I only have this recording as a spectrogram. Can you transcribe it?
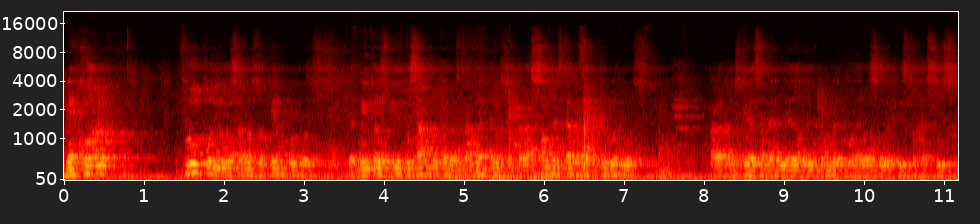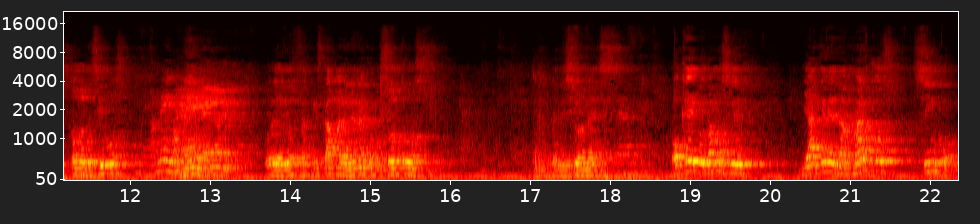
mejor fruto, Dios, a nuestro tiempo, Dios. Permite, Espíritu Santo, que nuestra mente, nuestro corazón esté receptivo, Dios, para que nos quieras saber el día de hoy, en nombre poderoso de Cristo Jesús. ¿Todos decimos? Amén. Amén. Gloria a Dios. Aquí está Marilena con nosotros. Bendiciones. Ok, pues vamos a ir. Ya tienen a Marcos 5.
